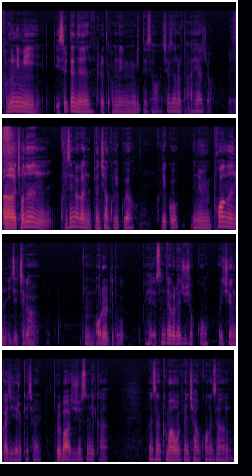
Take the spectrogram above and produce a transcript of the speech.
감독님이 있을 때는 그래도 감독님 밑에서 최선을 다해야죠. 어 저는 그 생각은 변치 않고 있고요. 그리고 왜냐면 포항은 이제 제가 좀 어려울 때도 해- 선택을 해주셨고 그리고 지금까지 이렇게 잘 돌봐 주셨으니까 항상 그 마음은 변치 않고 항상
